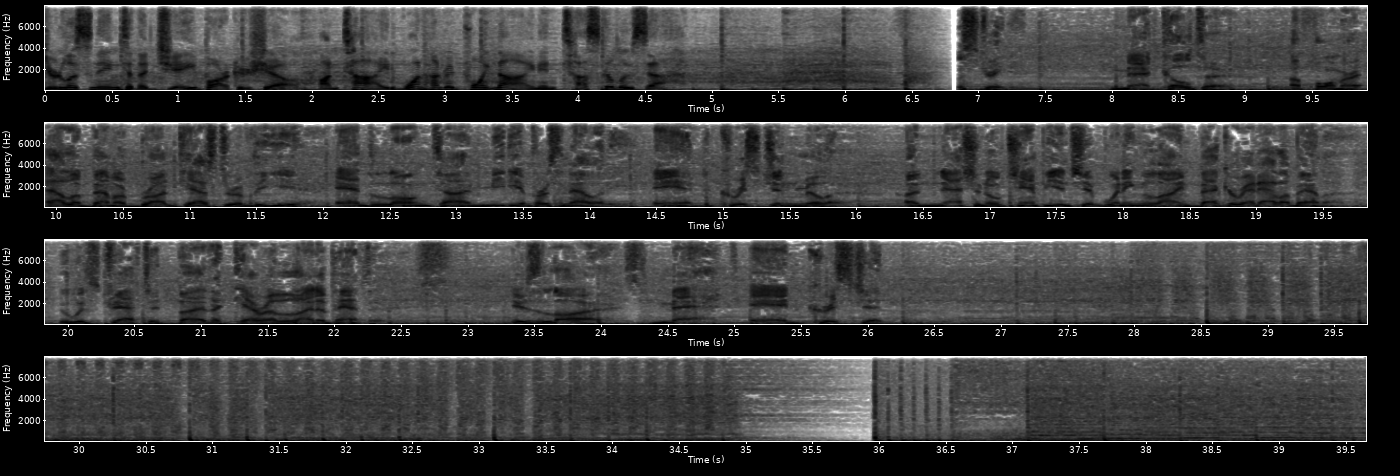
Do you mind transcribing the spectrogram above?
You're listening to The Jay Barker Show on Tide 100.9 in Tuscaloosa. Illustrated. Matt Coulter, a former Alabama Broadcaster of the Year and longtime media personality, and Christian Miller, a national championship winning linebacker at Alabama who was drafted by the Carolina Panthers. Here's Lars, Matt, and Christian.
